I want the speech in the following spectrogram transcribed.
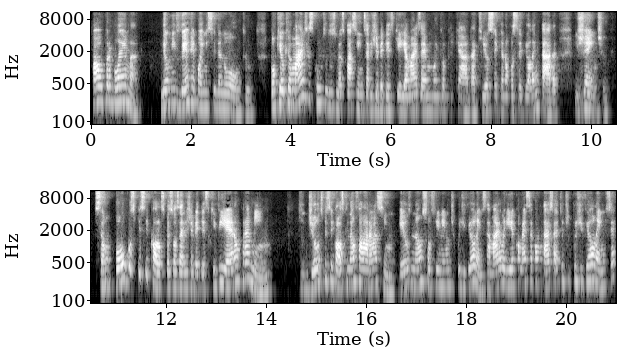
Qual o problema de eu me ver reconhecida no outro? Porque o que eu mais escuto dos meus pacientes LGBTs, que ia mais é muito obrigada, aqui eu sei que eu não vou ser violentada. E, gente, são poucos psicólogos, pessoas LGBTs, que vieram para mim, de outros psicólogos que não falaram assim, eu não sofri nenhum tipo de violência. A maioria começa a contar certo tipo de violência,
